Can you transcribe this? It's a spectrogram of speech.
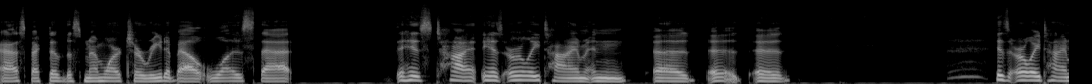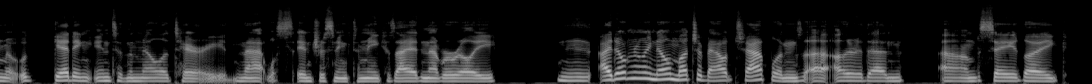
aspect of this memoir to read about was that his time, his early time in uh, uh, uh, his early time getting into the military, and that was interesting to me because I had never really, I don't really know much about chaplains uh, other than um, say like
